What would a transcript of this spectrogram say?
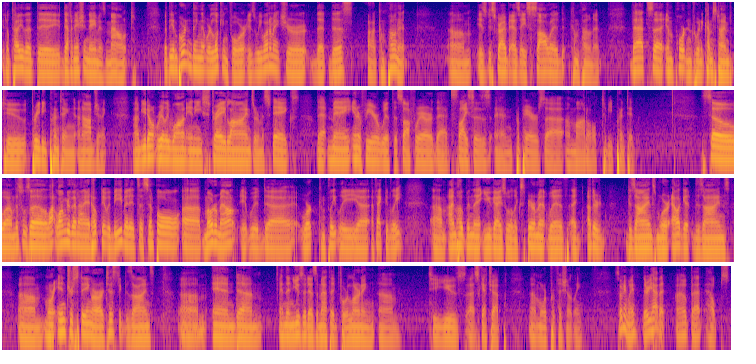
It'll tell you that the definition name is mount. But the important thing that we're looking for is we want to make sure that this uh, component um, is described as a solid component. That's uh, important when it comes time to 3D printing an object. Um, you don't really want any stray lines or mistakes that may interfere with the software that slices and prepares uh, a model to be printed. So um, this was a lot longer than I had hoped it would be, but it's a simple uh, motor mount. It would uh, work completely uh, effectively. Um, I'm hoping that you guys will experiment with uh, other designs, more elegant designs, um, more interesting or artistic designs, um, and um, and then use it as a method for learning um, to use uh, SketchUp uh, more proficiently. So anyway, there you have it. I hope that helps.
